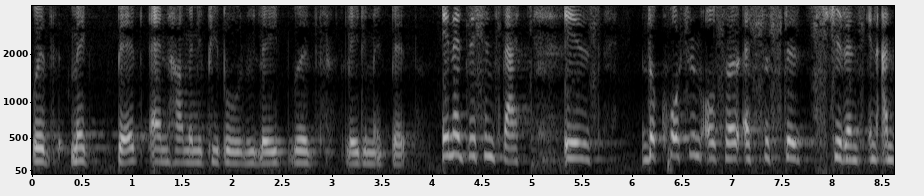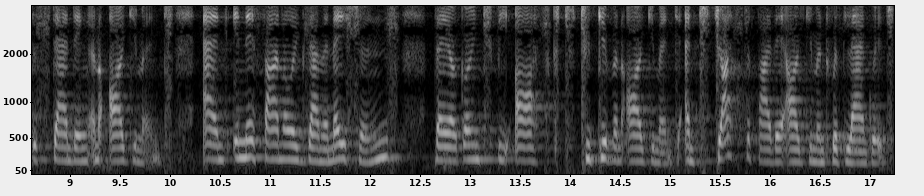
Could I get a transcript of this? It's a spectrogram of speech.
with Macbeth and how many people would relate with Lady Macbeth. In addition to that is the courtroom also assisted students in understanding an argument. And in their final examinations, they are going to be asked to give an argument and to justify their argument with language.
